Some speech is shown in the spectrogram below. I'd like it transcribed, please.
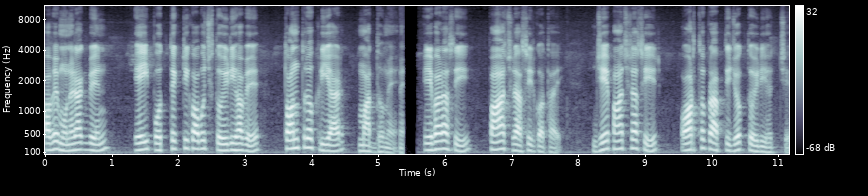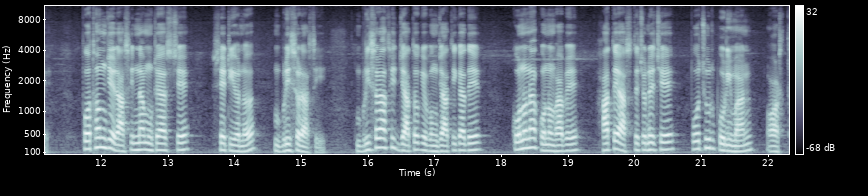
তবে মনে রাখবেন, এই প্রত্যেকটি কবচ তৈরি হবে তন্ত্রক্রিয়ার মাধ্যমে। এবার আসি পাঁচ রাশির কথায়। যে পাঁচ রাশির অর্থপ্রাপ্তি যোগ তৈরি হচ্ছে। প্রথম যে রাশির নাম উঠে আসছে, সেটি হলো বৃষ রাশি বৃষ রাশির জাতক এবং জাতিকাদের কোনো না কোনোভাবে হাতে আসতে চলেছে প্রচুর পরিমাণ অর্থ।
